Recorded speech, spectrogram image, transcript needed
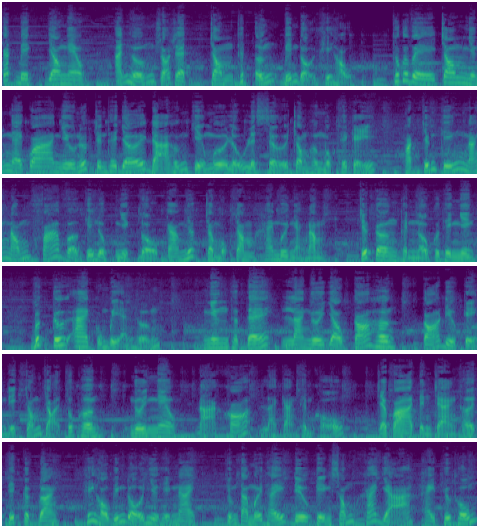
Cách biệt giàu nghèo ảnh hưởng rõ rệt trong thích ứng biến đổi khí hậu. Thưa quý vị, trong những ngày qua, nhiều nước trên thế giới đã hứng chịu mưa lũ lịch sử trong hơn một thế kỷ, hoặc chứng kiến nắng nóng phá vỡ kỷ lục nhiệt độ cao nhất trong 120.000 năm. Trước cơn thịnh nộ của thiên nhiên, bất cứ ai cũng bị ảnh hưởng. Nhưng thực tế là người giàu có hơn, có điều kiện để chống chọi tốt hơn, người nghèo đã khó lại càng thêm khổ. Trải qua tình trạng thời tiết cực đoan, khí hậu biến đổi như hiện nay, chúng ta mới thấy điều kiện sống khá giả hay thiếu thốn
